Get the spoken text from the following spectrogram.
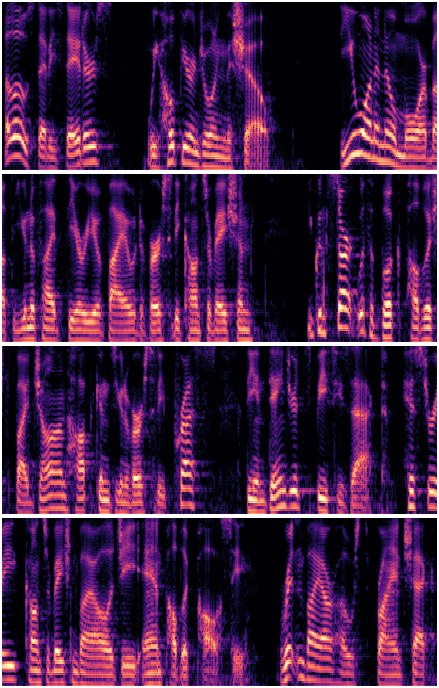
Hello, Steady Staters. We hope you're enjoying the show. Do you want to know more about the unified theory of biodiversity conservation? You can start with a book published by Johns Hopkins University Press, The Endangered Species Act History, Conservation Biology, and Public Policy written by our host, Brian Czech,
